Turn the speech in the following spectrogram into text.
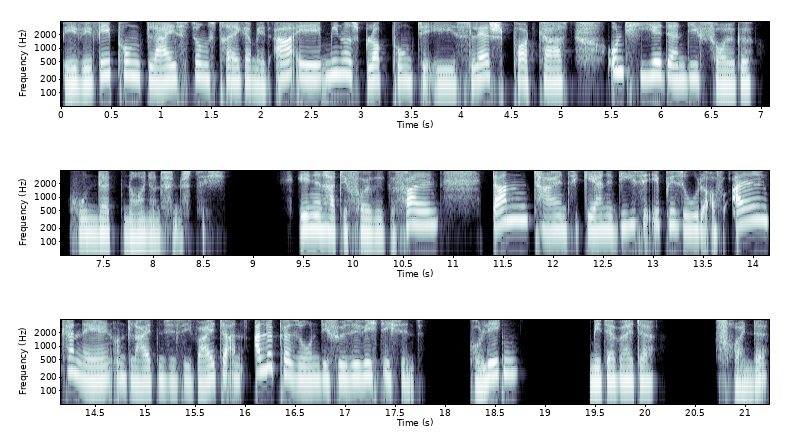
www.leistungsträger mit ae-blog.de slash podcast und hier dann die Folge 159. Ihnen hat die Folge gefallen? Dann teilen Sie gerne diese Episode auf allen Kanälen und leiten Sie sie weiter an alle Personen, die für Sie wichtig sind. Kollegen, Mitarbeiter, Freunde,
